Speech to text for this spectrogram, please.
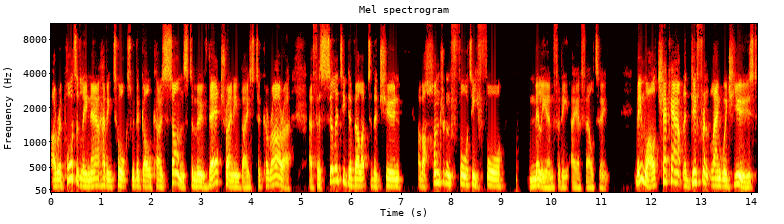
are reportedly now having talks with the Gold Coast Suns to move their training base to Carrara, a facility developed to the tune of 144 million for the AFL team. Meanwhile, check out the different language used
